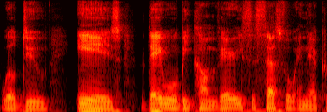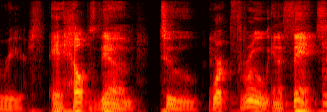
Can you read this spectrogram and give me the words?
will do is they will become very successful in their careers. It helps them to work through, in a sense,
